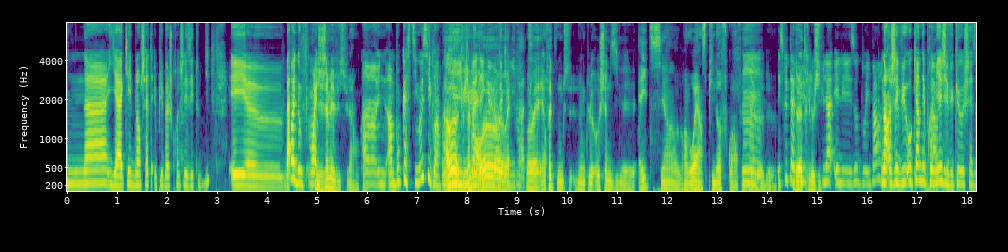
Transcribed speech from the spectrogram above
Aquafina, il y a Kate Blanchett, et puis bah, je crois que je les ai toutes dit. Et euh, bah, Ouais, donc ouais. Mais J'ai jamais vu celui-là encore. un, une- un bon casting aussi quoi. Ah ouais, oui, oui, totalement, pas ouais, ouais, de ouais. qualité. Ouais, et en fait, donc, donc le Ocean's 8, c'est un, euh, vraiment, ouais, un spin-off, quoi, en fait, Mm. de, de- Est-ce que t'as de la vu trilogie. celui-là et les autres dont il parle? Non, j'ai vu aucun des premiers, ok. j'ai vu que Ocean's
